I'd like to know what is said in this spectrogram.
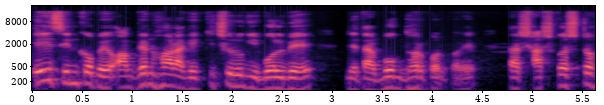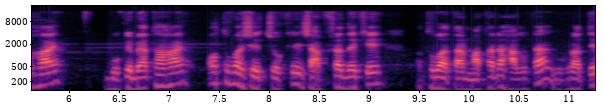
এই সিনকপে অজ্ঞান হওয়ার আগে কিছু রোগী বলবে যে তার বুক ধরপড় করে, তার শ্বাসকষ্ট হয়, বুকে ব্যথা হয় অথবা সে চোখে ঝাপসা দেখে অথবা তার মাথাটা হালকা ঘোরাতে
